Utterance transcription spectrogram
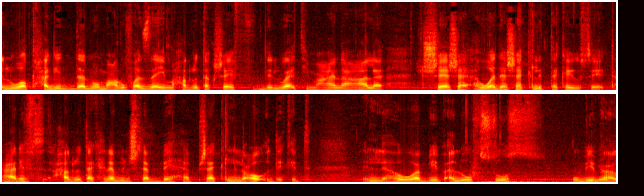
الواضحة جدا ومعروفة زي ما حضرتك شايف دلوقتي معانا على الشاشة. هو ده شكل التكيسات. عارف حضرتك إحنا بنشبهها بشكل العقد كده اللي هو بيبقى له فصوص وبيبقى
